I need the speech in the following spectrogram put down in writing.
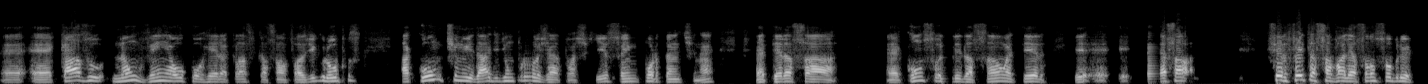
é, é, caso não venha a ocorrer a classificação à fase de grupos, a continuidade de um projeto. Acho que isso é importante, né? É ter essa é, consolidação, é ter é, é, essa ser feita essa avaliação sobre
